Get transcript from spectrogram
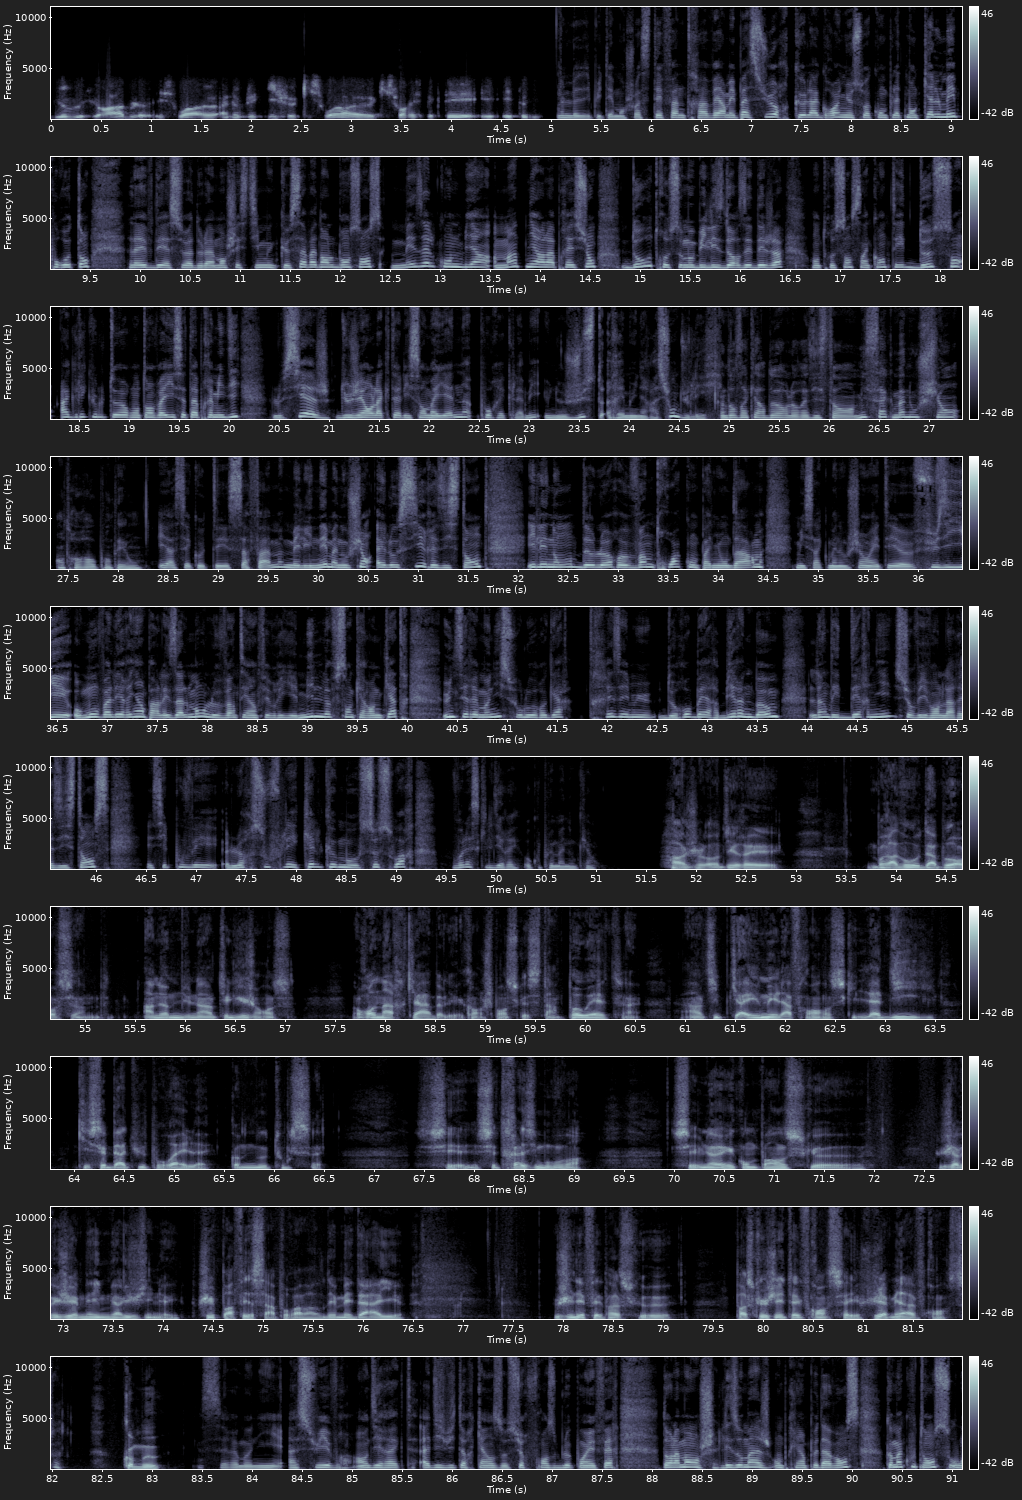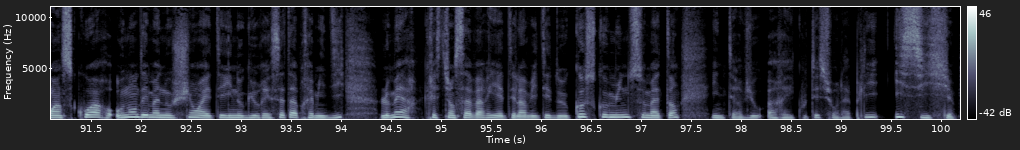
mieux mesurable et soit un objectif qui soit, qui soit respecté et, et tenu. Le député manchois Stéphane Travers, mais pas sûr que la grogne soit complètement calmée. Pour autant, la FDSEA de la Manche estime que ça va dans le bon sens, mais elle compte bien maintenir la pression. D'autres se mobilisent d'ores et déjà. Entre 150 et 200 agriculteurs ont envahi cet après-midi le siège du géant Lactalis en Mayenne pour réclamer une juste rémunération du lait. Dans un quart d'heure, le résistant Missak Manouchian entrera au Panthéon. Et à ses côtés, sa femme, Mélinée Manouchian, elle aussi résistante, et les noms de leurs 23 compagnons d'armes. Missak Manouchian a été euh, fusillé au Mont Valérien par les Allemands le 21 février 1944. Une cérémonie sous le regard très ému de Robert Birenbaum, l'un des derniers survivants de la résistance. Et s'il pouvait leur souffler quelques mots ce soir, voilà ce qu'il dirait au couple Manoukian. Ah, je leur dirais bravo d'abord, un homme d'une intelligence remarquable. Quand je pense que c'est un poète, un type qui a aimé la France, qui l'a dit, qui s'est battu pour elle, comme nous tous, c'est très émouvant c'est une récompense que j'avais jamais imaginée. J'ai pas fait ça pour avoir des médailles. Je l'ai fait parce que parce que j'étais français. J'aimais la France, comme eux. Cérémonie à suivre en direct à 18h15 sur francebleu.fr. Dans la Manche, les hommages ont pris un peu d'avance, comme à Coutances où un square au nom des Manouchians a été inauguré cet après-midi. Le maire Christian Savary était l'invité de Cause Commune ce matin. Interview à réécouter sur l'appli ici.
